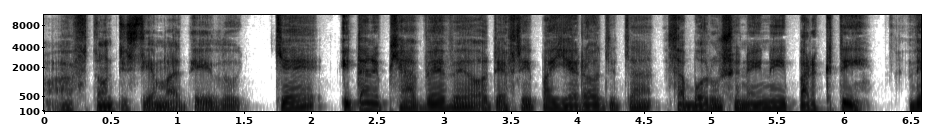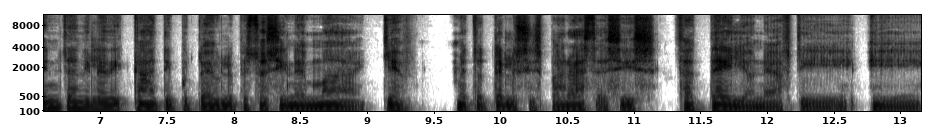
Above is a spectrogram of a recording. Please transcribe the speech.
αυτόν της Διαμαντίδου και ήταν πια βέβαιο ότι αυτή η παγερότητα θα μπορούσε να είναι υπαρκτή. Δεν ήταν δηλαδή κάτι που το έβλεπες στο σινεμά και με το τέλος της παράστασης θα τέλειωνε αυτή η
